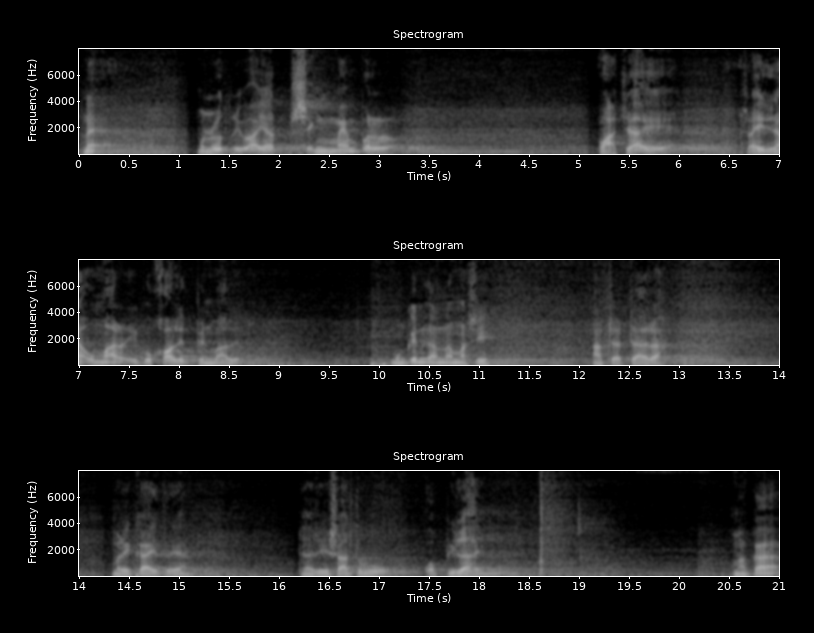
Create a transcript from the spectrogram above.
Nek menurut riwayat sing member wajahe Sayyidina Umar itu Khalid bin Walid. Mungkin karena masih ada darah mereka itu ya dari satu kabilah ini. Maka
